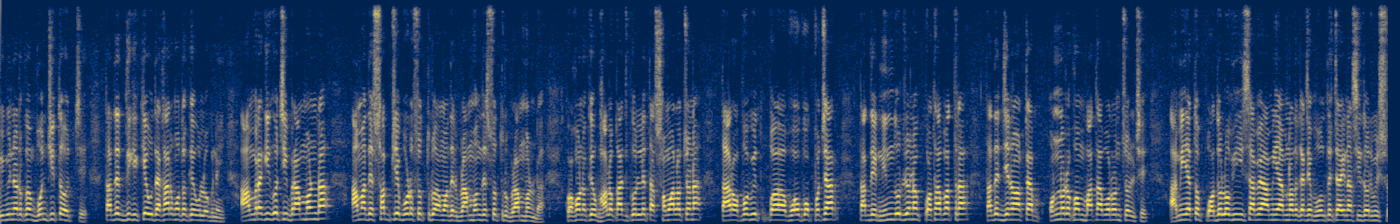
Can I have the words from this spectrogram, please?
বিভিন্ন রকম বঞ্চিত হচ্ছে। তাদের দিকে কেউ দেখার মতো কেউ লোক নেই। আমরা কি করছি, ব্রাহ্মণরা? আমাদের সবচেয়ে বড় শত্রু আমাদের ব্রাহ্মণদের শত্রু ব্রাহ্মণরা। কখনো কেউ ভালো কাজ করলে তার সমালোচনা, তার অপপ্রচার, তাদের নিন্দুরজনক কথাবার্তা, তাদের যেন একটা অন্যরকম বাতাবরণ চলছে। আমি এত পদলোভী হিসাবে আমি আপনাদের কাছে বলতে চাই না শ্রীধর মিশ্র।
